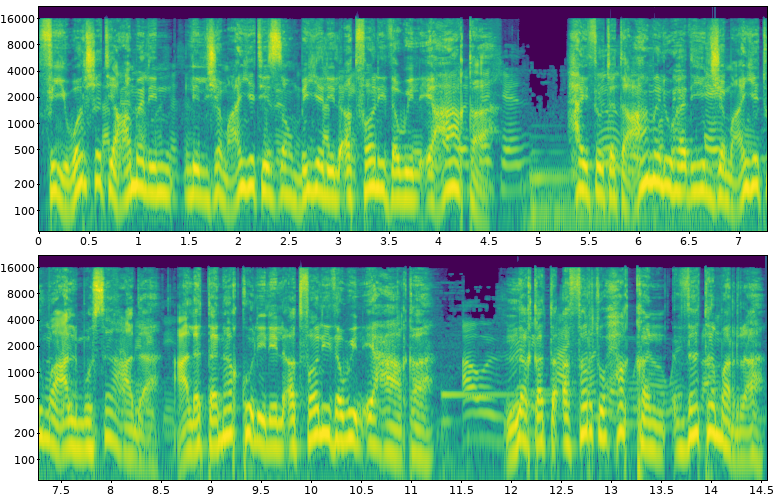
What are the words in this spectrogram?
في ورشة عمل للجمعية الزامبية للأطفال ذوي الإعاقة حيث تتعامل هذه الجمعية مع المساعدة على التنقل للأطفال ذوي الإعاقة. لقد تأثرت حقا ذات مرة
